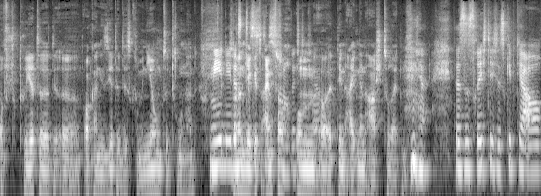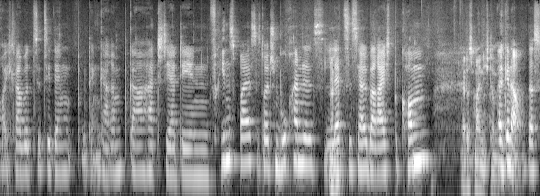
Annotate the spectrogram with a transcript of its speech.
auf strukturierte, äh, organisierte Diskriminierung zu tun hat. Nee, nee, Sondern hier geht es einfach richtig, um ja. Äh, den eigenen Arsch zu retten. Ja, das ist richtig. Es gibt ja auch, ich glaube, Zizi Denkaremka hat ja den Friedenspreis des deutschen Buchhandels mhm. letztes Jahr überreicht bekommen ja, das meine ich damit. Äh, genau, das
